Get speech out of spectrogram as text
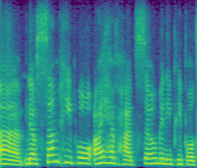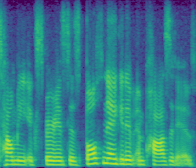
Um, now, some people, I have had so many people tell me experiences, both negative and positive.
